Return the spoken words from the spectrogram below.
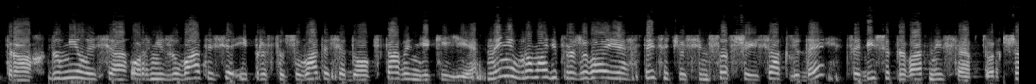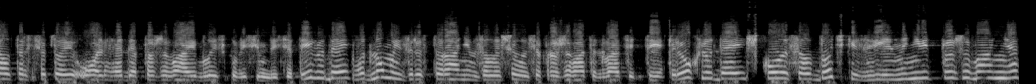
страх зумілися організуватися і пристосуватися до обставин, які є. Нині в громаді громаді проживає 1760 людей. Це більше приватний сектор. Шелтер Святої Ольги, де проживає близько 80 людей. В одному із ресторанів залишилося проживати 23 людей. Школи садочки звільнені від проживання.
